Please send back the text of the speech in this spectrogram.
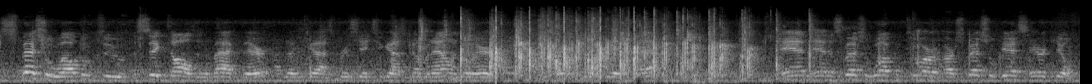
special welcome to the Sig Taus in the back there. I know you guys appreciate you guys coming out. I know Eric appreciates that. And, and a special welcome to our, our special guest, Eric Hillman.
